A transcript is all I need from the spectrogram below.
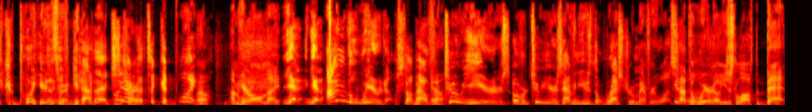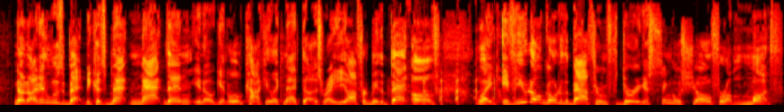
good point. You That's didn't even get out of that That's chair. right. That's a good point. Well, I'm here all night. Yet, yet I'm the weirdo somehow for Yeah. two years, over two years, having used the restroom every once. You're not the weirdo. You just lost the bet. No, no, I didn't lose a bet because Matt, Matt, then you know, getting a little cocky like Matt does, right? He offered me the bet of, like, if you don't go to the bathroom during a single show for a month,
